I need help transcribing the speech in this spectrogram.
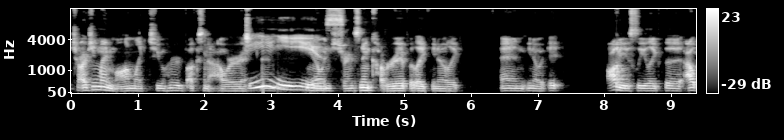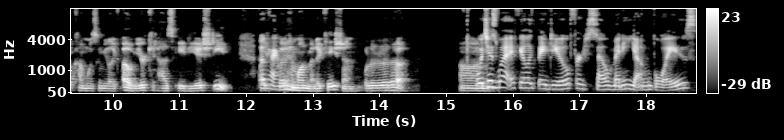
charging my mom like two hundred bucks an hour. And, Jeez. and, you know, insurance didn't cover it, but like you know like, and you know it. Obviously, like the outcome was gonna be like, oh, your kid has ADHD. Like, Okay. Put him on medication. Da, da, da. Um, Which is what I feel like they do for so many young boys.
